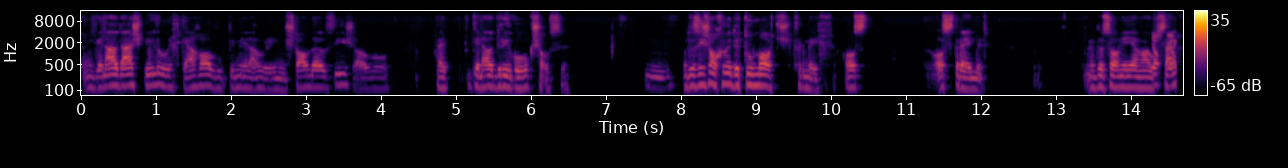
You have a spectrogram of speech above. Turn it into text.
Ja. Und genau der Spieler, den ich gegeben habe, der bei mir auch im Stammelf ist, wo hat genau drei Goal geschossen. Mhm. Und das ist nachher wieder too much für mich als, als Trainer. Und das habe ich ihm auch Ja, gesagt,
